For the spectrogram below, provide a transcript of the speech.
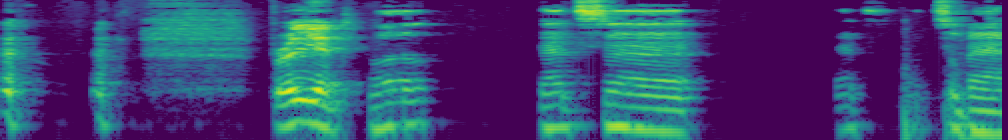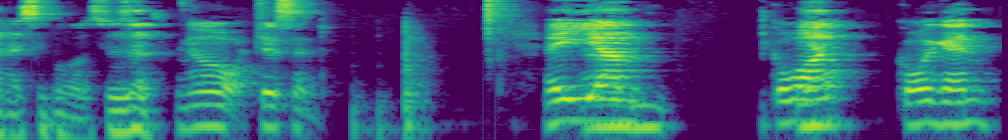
Brilliant. Well, that's uh, that's not so bad, I suppose, is it? No, it isn't. Hey, um, Um, go on, yeah. go again.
